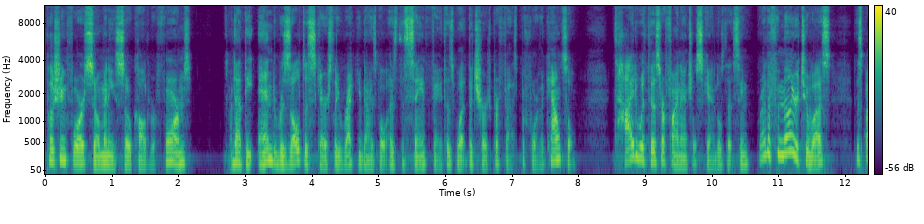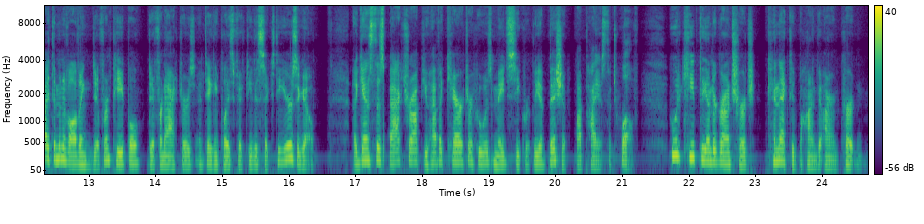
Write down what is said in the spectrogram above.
pushing for so many so called reforms, that the end result is scarcely recognizable as the same faith as what the church professed before the council. Tied with this are financial scandals that seem rather familiar to us, despite them involving different people, different actors, and taking place 50 to 60 years ago. Against this backdrop, you have a character who was made secretly a bishop by Pius XII, who would keep the underground church connected behind the Iron Curtain.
